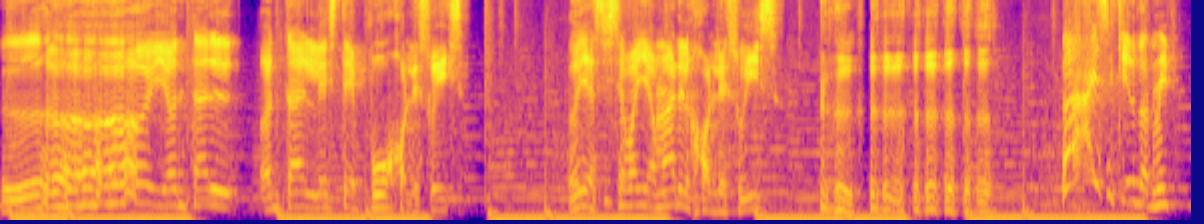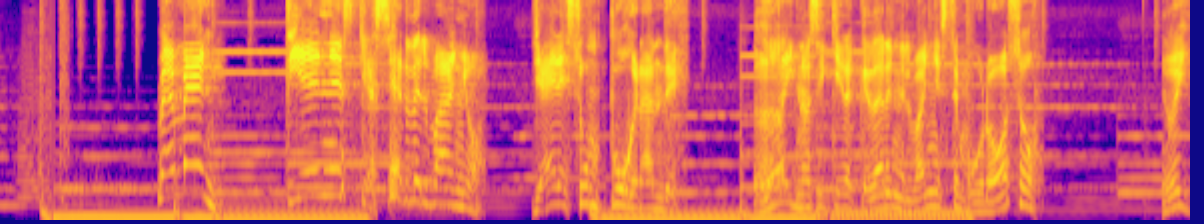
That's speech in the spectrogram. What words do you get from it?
Uy, ¿dónde está el, este pu Jole Suiz? Oye, así se va a llamar el Jole Suiz. ¡Ay, se quiere dormir! ¡Memen! Tienes que hacer del baño. Ya eres un pu grande. Ay, no se quiere quedar en el baño este mugroso. Uy.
